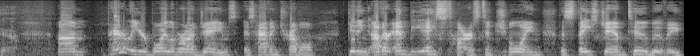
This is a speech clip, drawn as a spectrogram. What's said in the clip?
yeah. apparently your boy LeBron James is having trouble getting other NBA stars to join the Space Jam 2 movie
